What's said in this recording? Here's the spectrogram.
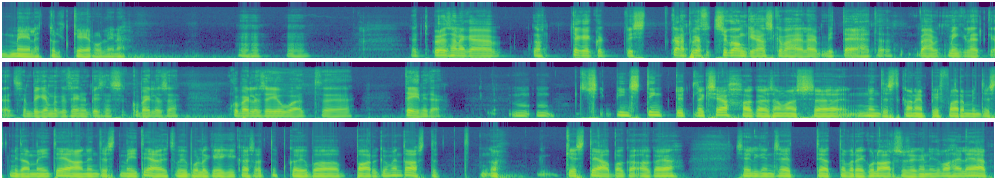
meeletult keeruline mm. -hmm. et ühesõnaga noh, tegelikult vist kanepikasutusega ongi raske vahele mitte jääda, vähemalt mingil hetkel, et see on pigem nagu selline business, et kui palju sa, kui palju sa jõuad äh, teenida instinkt ütleks jah, aga samas äh, nendest kanepifarmidest, mida me ei tea, nendest me ei tea, et võib-olla keegi kasvatab ka juba paarkümmend aastat, noh, kes teab, aga, aga jah, selge on see, et teatava regulaarsusega neid vahele jääb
